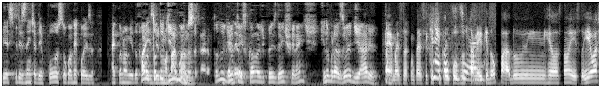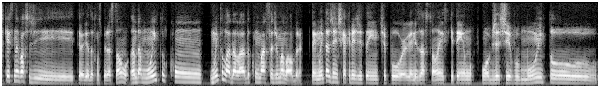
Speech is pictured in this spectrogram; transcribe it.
e esse presidente é deposto ou qualquer coisa. A economia do país todo vira uma dia, bagunça, mano. cara. Todo dia Entendeu? tem escândalo de presidente diferente. Aqui no Brasil é diário. É, mas acontece que, É tipo, o povo tá meio que dopado em relação a isso. E eu acho que esse negócio de teoria da conspiração anda muito com. muito lado a lado com massa de manobra. Tem muita gente que acredita em, tipo, organizações que têm um, um objetivo muito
